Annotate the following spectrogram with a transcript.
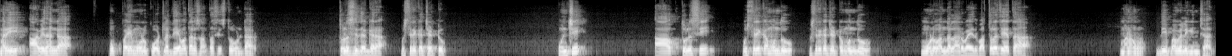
మరి ఆ విధంగా ముప్పై మూడు కోట్ల దేవతలు సంతసిస్తూ ఉంటారు. తులసి దగ్గర ఉసిరిక చెట్టు ఉంచి ఆ తులసి ఉసిరిక ముందు ఉసిరిక చెట్టు ముందు మూడు వందల అరవై ఐదు వత్తుల చేత మనం దీపం వెలిగించాలి.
